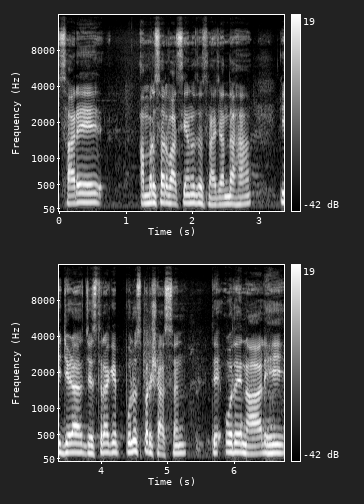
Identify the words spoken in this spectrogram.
ਸਾਰੇ ਅੰਮ੍ਰਿਤਸਰ ਵਾਸੀਆਂ ਨੂੰ ਦੱਸਣਾ ਚਾਹੁੰਦਾ ਹਾਂ ਕਿ ਜਿਹੜਾ ਜਿਸ ਤਰ੍ਹਾਂ ਕਿ ਪੁਲਿਸ ਪ੍ਰਸ਼ਾਸਨ ਤੇ ਉਹਦੇ ਨਾਲ ਹੀ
